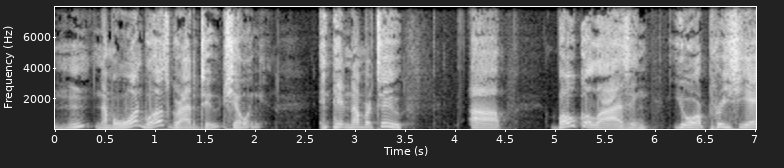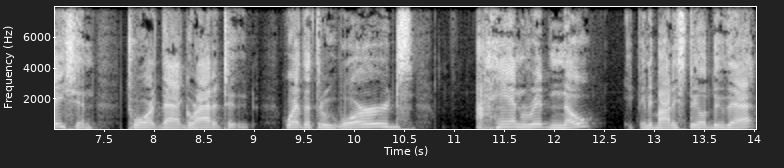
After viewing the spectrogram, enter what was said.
Mm-hmm. Number one was gratitude, showing it. And then number two, uh, vocalizing your appreciation toward that gratitude, whether through words, a handwritten note, if anybody still do that.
